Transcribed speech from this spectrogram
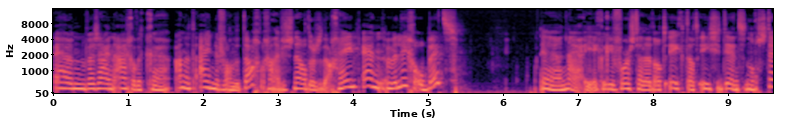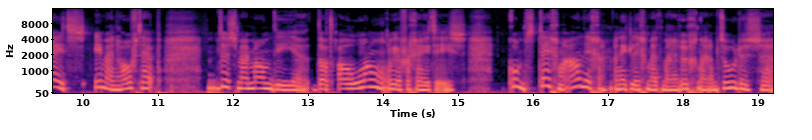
En we zijn eigenlijk aan het einde van de dag. We gaan even snel door de dag heen. En we liggen op bed. Uh, nou ja, je kunt je voorstellen dat ik dat incident nog steeds in mijn hoofd heb. Dus mijn man, die uh, dat al lang weer vergeten is, komt tegen me aan liggen. En ik lig met mijn rug naar hem toe. Dus uh,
